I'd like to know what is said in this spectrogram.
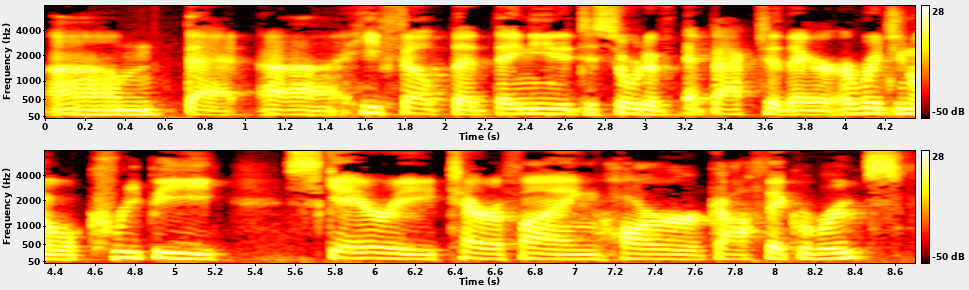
Um, that uh, he felt that they needed to sort of get back to their original creepy, scary, terrifying horror gothic roots,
